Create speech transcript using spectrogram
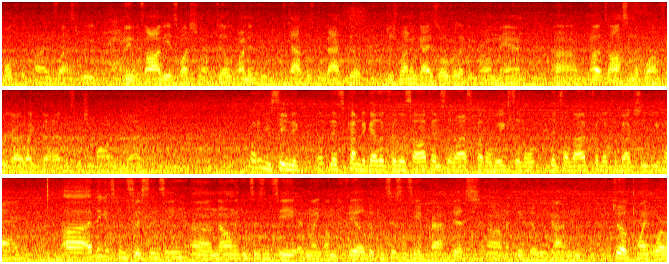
multiple times last week. I mean, it was obvious watching on field, running through tackles in the backfield, just running guys over like a grown man. Um, no, it's awesome to block for a guy like that. That's what you want in the back. What have you seen that's come together for this offense the last couple of weeks that's allowed for the production that you had? Uh, I think it's consistency. Uh, not only consistency in like on the field, but consistency in practice. Um, I think that we've gotten to a point where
